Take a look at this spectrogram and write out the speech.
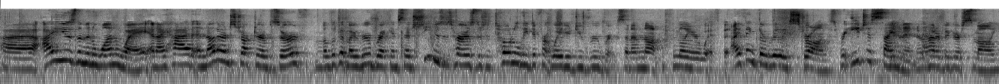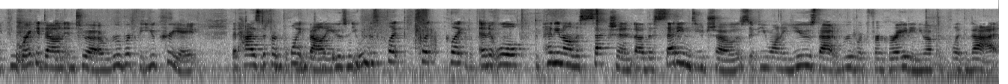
uh, I use them in one way, and I had another instructor observe, look at my rubric, and said she uses hers. There's a totally different way to do rubrics that I'm not familiar with. But I think they're really strong because for each assignment, no matter big or small, you can break it down into a, a rubric that you create that has different point values and you can just click click click and it will depending on the section uh, the settings you chose if you want to use that rubric for grading you have to click that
